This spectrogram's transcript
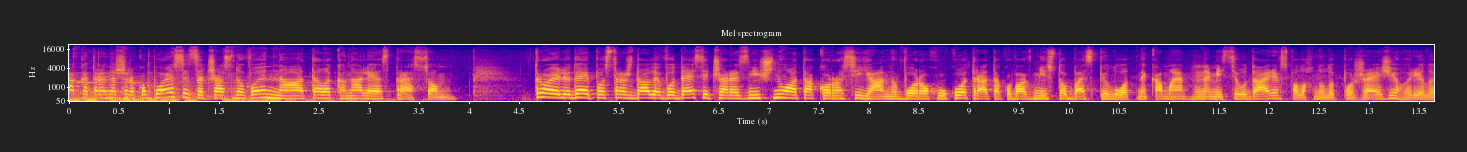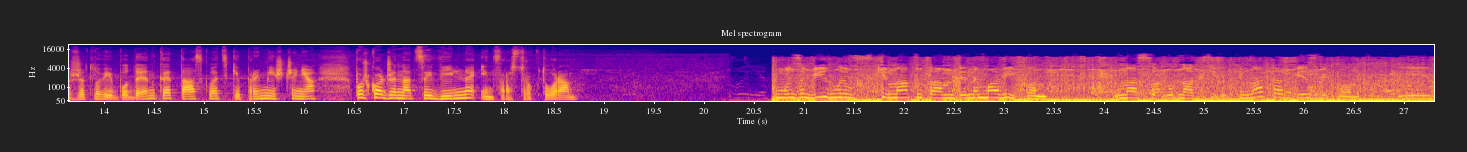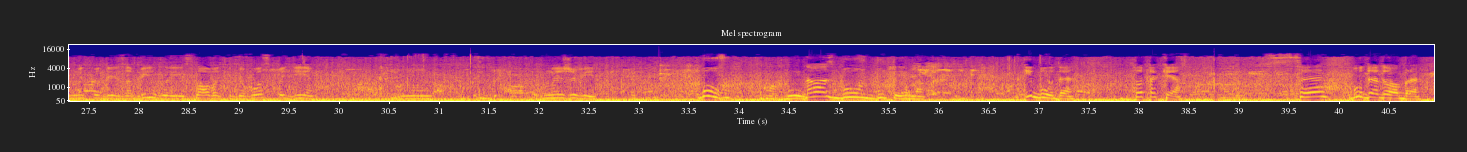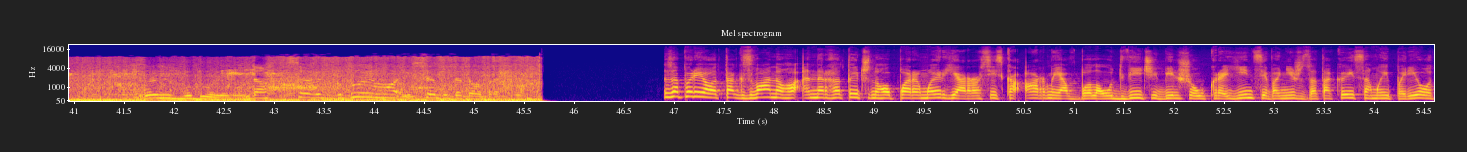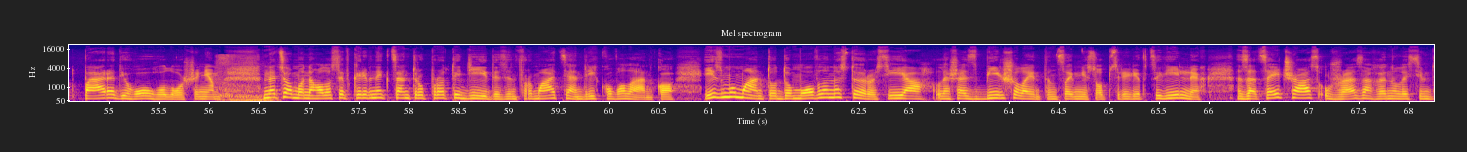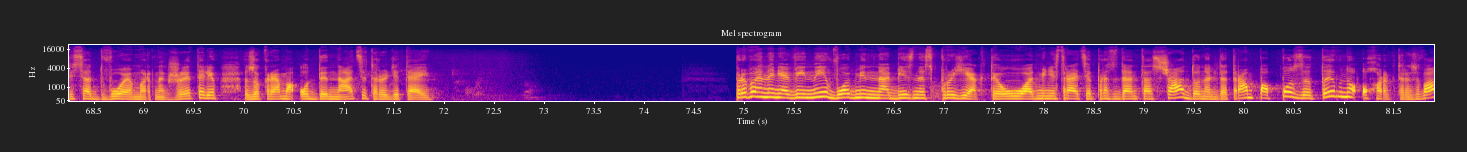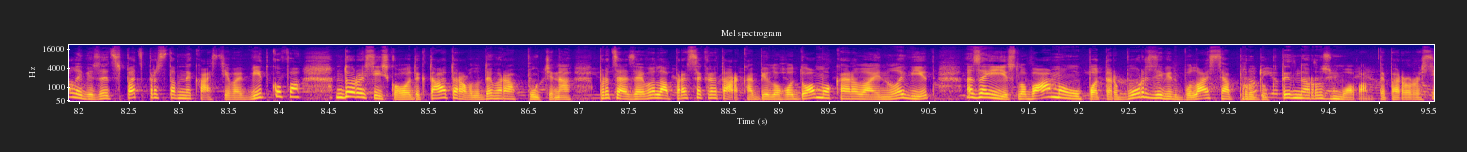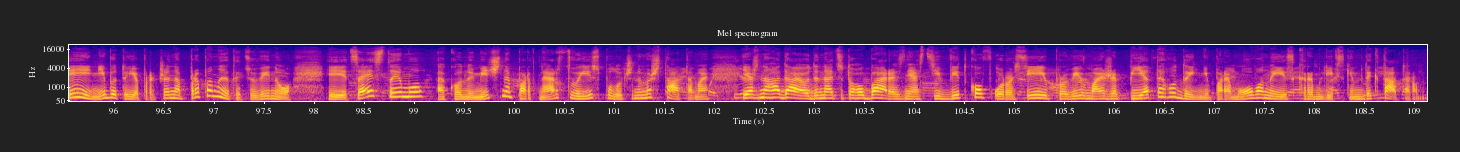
я Катерина Широкопояси. Це час новин на телеканалі Еспресо. Троє людей постраждали в Одесі через нічну атаку росіян. Ворог укотре атакував місто безпілотниками. На місці ударів спалахнули пожежі, горіли житлові будинки та складські приміщення. Пошкоджена цивільна інфраструктура. Ми забігли в кімнату там, де нема вікон. У нас одна кімната без вікон. І ми туди забігли, і слава тобі, Господі. Ми живі. Був. У нас був будинок. І буде. То таке. Все буде добре. Все відбудуємо. Да. Все відбудуємо і все буде добре. За період так званого енергетичного перемир'я російська армія вбила удвічі більше українців аніж за такий самий період перед його оголошенням. На цьому наголосив керівник центру протидії дезінформації Андрій Коваленко. І з моменту домовленостей Росія лише збільшила інтенсивність обстрілів цивільних. За цей час уже загинули 72 мирних жителів, зокрема 11 дітей. Припинення війни в обмін на бізнес-проєкти у адміністрації президента США Дональда Трампа позитивно охарактеризували візит спецпредставника Стіва Віткофа до російського диктатора Володимира Путіна. Про це заявила прес-секретарка Білого Дому Керолайн Левіт. За її словами, у Петербурзі відбулася продуктивна розмова. Тепер у Росії нібито є причина припинити цю війну. І цей стимул економічне партнерство із Сполученими Штатами. Я ж нагадаю, 11 березня Стів Вітков у Росії провів майже п'ятигодинні перемовини із кремлівським диктатором.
